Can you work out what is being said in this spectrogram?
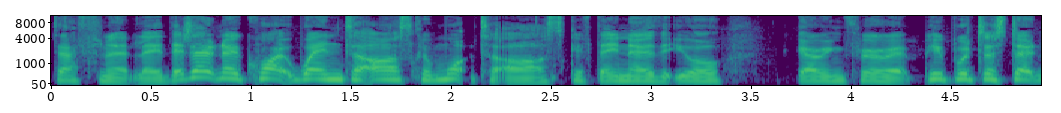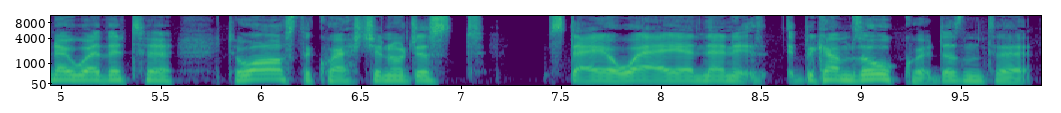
Definitely. They don't know quite when to ask and what to ask if they know that you're going through it? People just don't know whether to to ask the question or just stay away and then it, it becomes awkward doesn't it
